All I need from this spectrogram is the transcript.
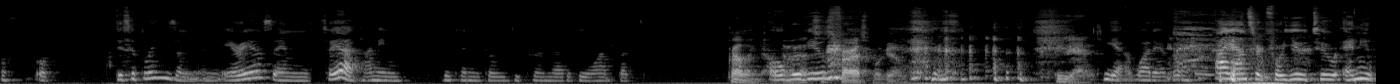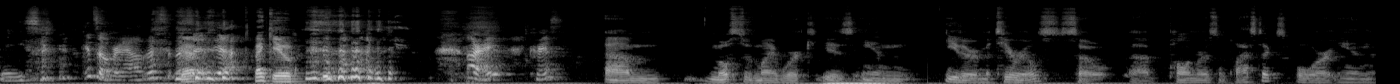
of, of disciplines and, and areas. And so, yeah, I mean, we can go deeper on that if you want, but Probably not. Overview? No, that's as far as we'll go. the end. yeah, whatever. I answered for you too, anyways. It's over now. That's, that's Yeah. it. Yeah. Thank you. All right, Chris. Um, most of my work is in either materials, so uh, polymers and plastics, or in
